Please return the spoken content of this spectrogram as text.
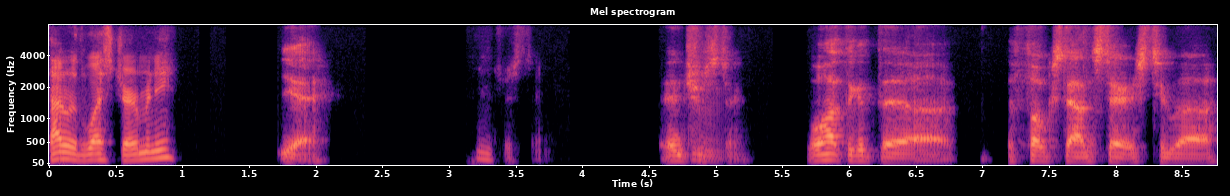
Tied with West Germany. Yeah, Interesting. interesting. We'll have to get the uh, the folks downstairs to uh,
